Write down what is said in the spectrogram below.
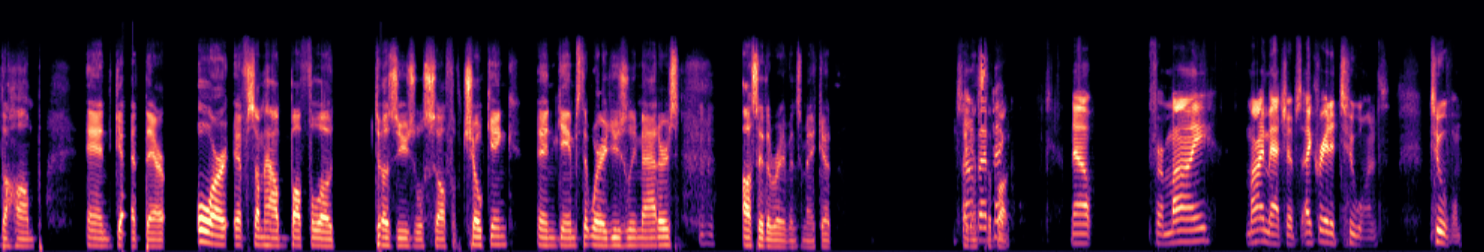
the hump and get there. Or if somehow Buffalo does the usual self of choking in games that where it usually matters, Mhm. I'll say the Ravens make it It's against the. Buck. Now, for my my matchups, I created two ones, two of them.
